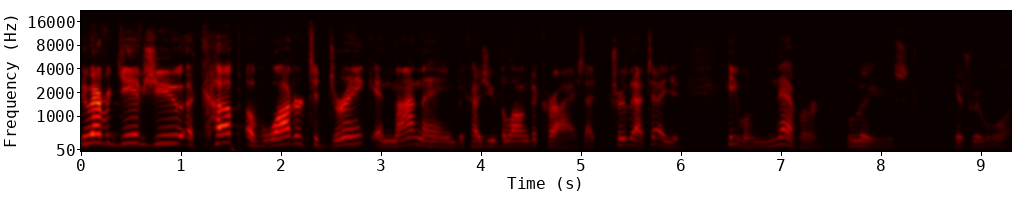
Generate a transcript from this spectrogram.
Whoever gives you a cup of water to drink in my name because you belong to Christ, I, truly I tell you, he will never lose his reward.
